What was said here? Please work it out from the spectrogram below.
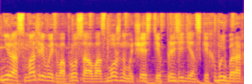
не рассматривает вопрос о возможном участии в президентских выборах.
